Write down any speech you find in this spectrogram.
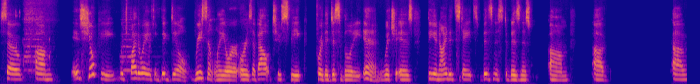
So um, it's Shilpi, which by the way is a big deal recently or, or is about to speak for the Disability In, which is the United States business to business. Um, uh, uh,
